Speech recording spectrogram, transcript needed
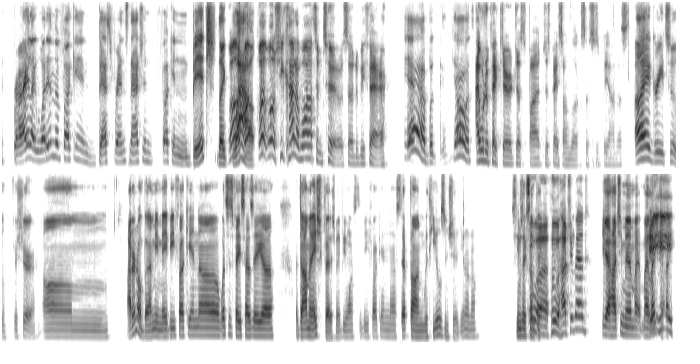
right? Like, what in the fucking best friend snatching fucking bitch? Like, Well, wow. well, well, well, she kind of wants him too. So to be fair, Yeah, but yo, it's I would have picked her just by just based on looks. Let's just be honest. I agree too, for sure. Um, I don't know, but I mean, maybe fucking uh, what's his face has a uh, a domination fetish. Maybe he wants to be fucking uh, stepped on with heels and shit. You don't know. Seems like Who, something. uh, who Hachiman? yeah, Hachiman might might He, like he,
